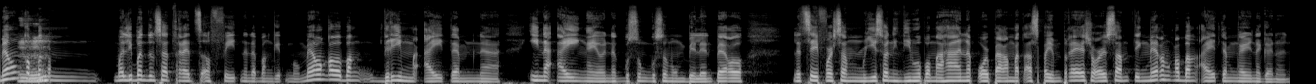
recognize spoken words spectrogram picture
Meron ka mm-hmm. bang maliban dun sa threads of fate na nabanggit mo, meron ka ba bang dream item na inaay ngayon na gustong-gusto mong bilhin pero let's say for some reason hindi mo pa mahanap or para mataas pa yung presyo or something, meron ka bang item ngayon na ganun?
